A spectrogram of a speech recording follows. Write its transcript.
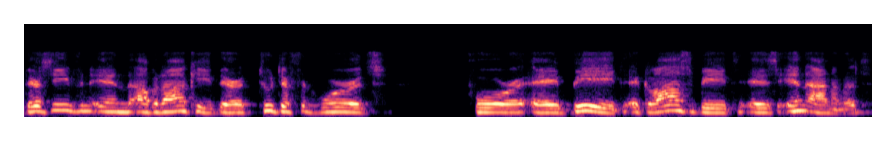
There's even in Abenaki, there are two different words for a bead. A glass bead is inanimate,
